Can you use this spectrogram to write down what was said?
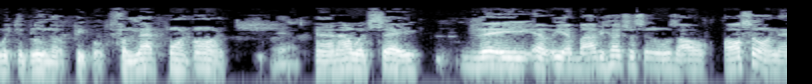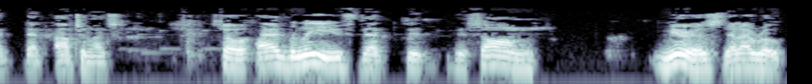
with the Blue Note people from that point on. Yeah. And I would say they, uh, yeah, Bobby Hutcherson was all, also on that, that out to lunch. So I believe that the, the song Mirrors that I wrote,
